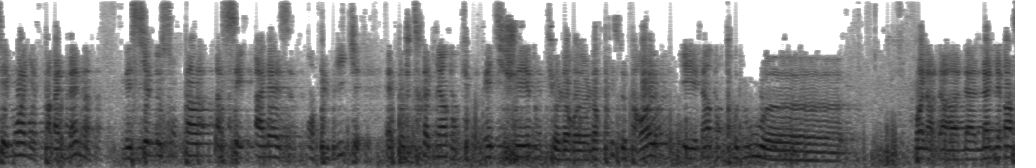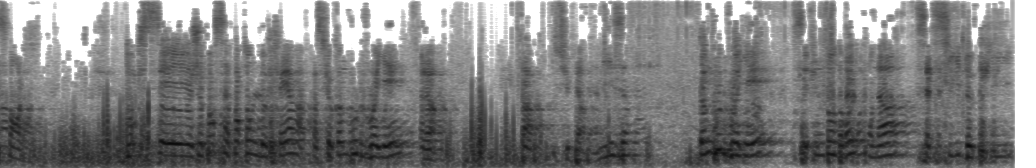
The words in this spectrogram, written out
témoignent par elles-mêmes, mais si elles ne sont pas assez à l'aise en public, elles peuvent très bien donc rédiger donc leur, prise de parole, et l'un d'entre nous, euh, voilà, la, la, lira à ce moment-là. Donc, je pense, important de le faire parce que, comme vous le voyez, alors, pas super bien mise. Comme vous le voyez, c'est une banderole qu'on a, celle-ci, depuis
